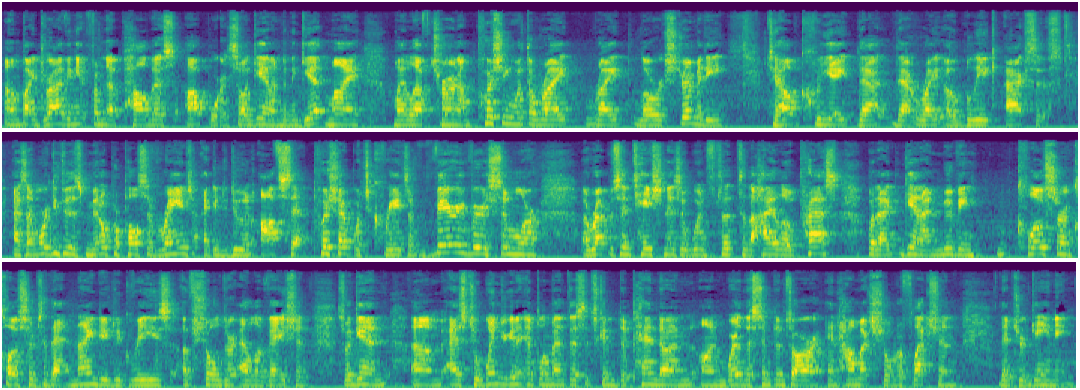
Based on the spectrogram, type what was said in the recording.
um, by driving it from the pelvis upwards. So again, I'm going to get my, my left turn. I'm pushing with the right, right lower extremity to help create that, that right oblique axis. As I'm working through this middle propulsive range, I can do an offset push-up, which creates a very, very similar uh, representation as it would to, to the high-low press. But I, again, I'm moving closer and closer to that 90 degrees of shoulder elevation. So again, um, as to when you're going to implement this, it's going to depend on, on where the symptoms are and how much shoulder flexion that you're gaining.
